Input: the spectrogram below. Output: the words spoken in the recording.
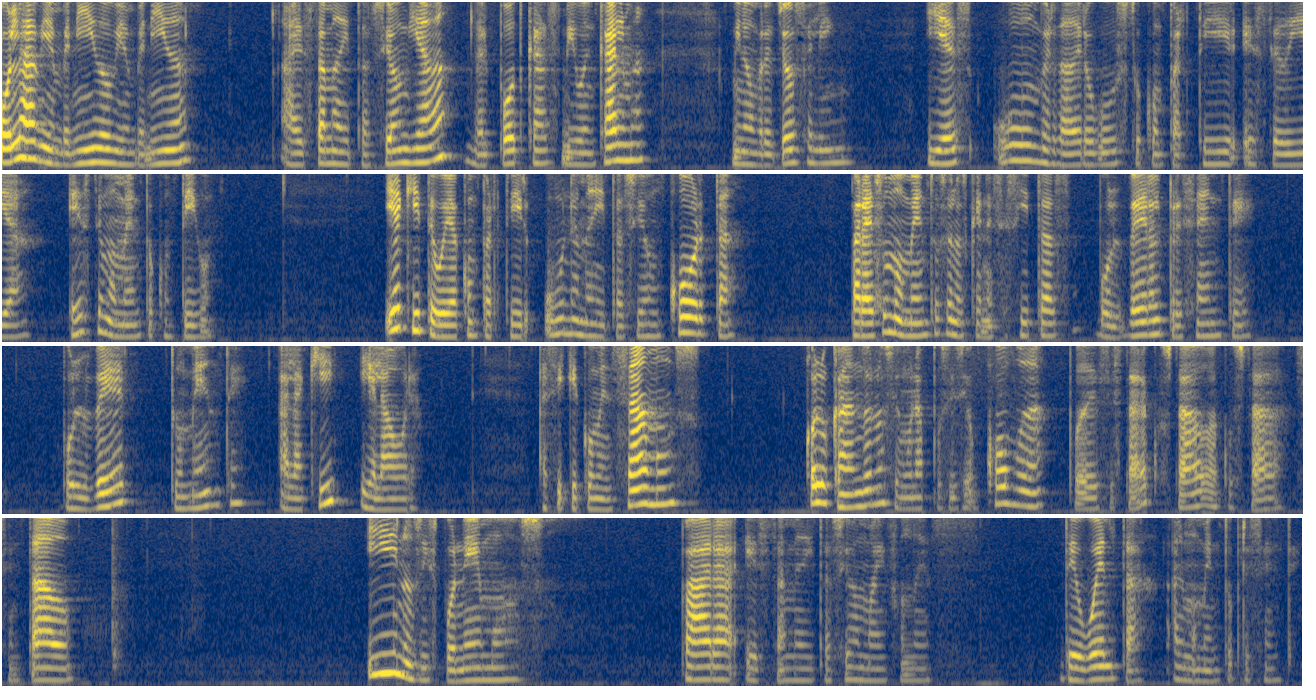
Hola, bienvenido, bienvenida a esta meditación guiada del podcast Vivo en Calma. Mi nombre es Jocelyn y es un verdadero gusto compartir este día, este momento contigo. Y aquí te voy a compartir una meditación corta para esos momentos en los que necesitas volver al presente, volver tu mente al aquí y al ahora. Así que comenzamos colocándonos en una posición cómoda. Puedes estar acostado, acostada, sentado. Y nos disponemos para esta meditación mindfulness de vuelta al momento presente.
